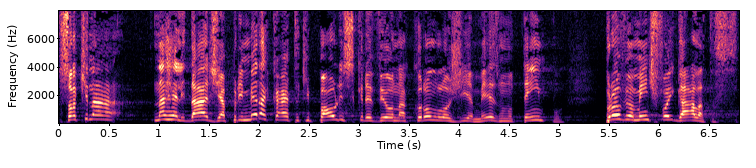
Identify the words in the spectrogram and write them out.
Só que na, na realidade, a primeira carta que Paulo escreveu na cronologia mesmo, no tempo, provavelmente foi Gálatas.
